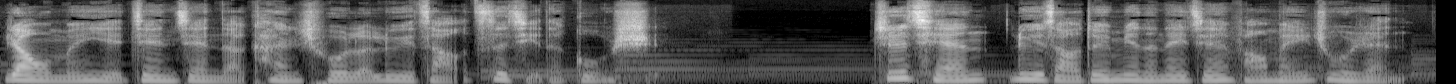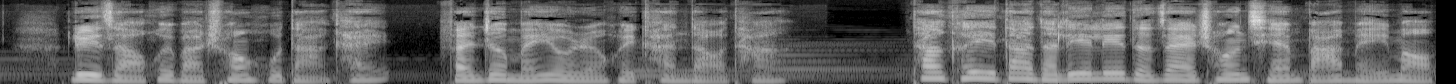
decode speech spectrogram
让我们也渐渐地看出了绿藻自己的故事。之前绿藻对面的那间房没住人，绿藻会把窗户打开，反正没有人会看到它。他可以大大咧咧地在窗前拔眉毛，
